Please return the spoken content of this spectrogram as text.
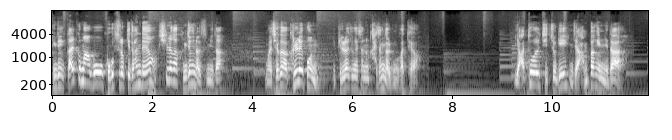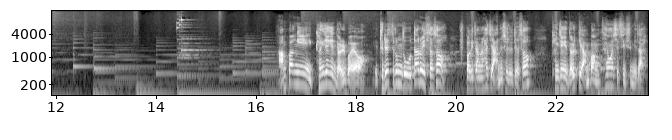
굉장히 깔끔하고 고급스럽기도 한데요. 실내가 굉장히 넓습니다. 제가 근래 본 빌라 중에서는 가장 넓은 것 같아요. 이 아트월 뒤쪽이 이제 안방입니다. 안방이 굉장히 넓어요. 드레스룸도 따로 있어서 붙박이장을 하지 않으셔도 돼서 굉장히 넓게 안방 사용하실 수 있습니다.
